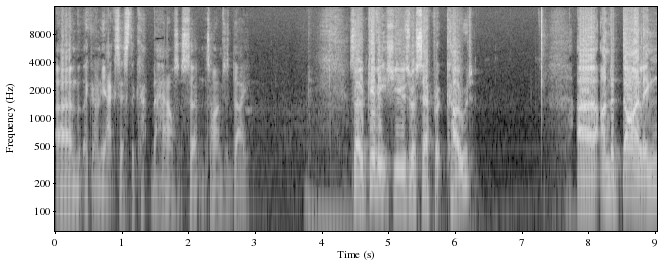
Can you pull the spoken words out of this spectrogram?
um, that they can only access the, the house at certain times a day. So give each user a separate code. Uh, under dialing,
